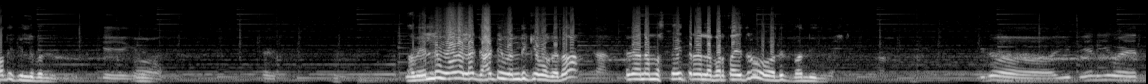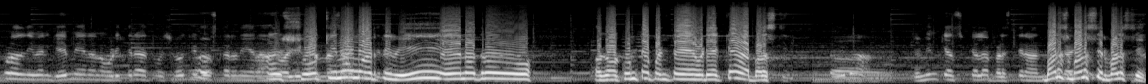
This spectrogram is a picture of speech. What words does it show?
ಅದಕ್ಕೆ ಇಲ್ಲಿ ಬಂದಿದ್ವಿ. ನಾವೆಲ್ಲಿ ಹೋಗಲ್ಲ ಘಾಟಿ ಒಂದಕ್ಕೆ ಹೋಗೋದು. ಈಗ ನಮ್ಮ ಸ್ನೇಹಿತರೆಲ್ಲ ಬರ್ತಾ ಇದ್ರು ಅದಕ್ಕೆ ಬಂದಿದ್ವಿ ಅಷ್ಟೇ. ಇದು ಇದೇನು ಎತ್ಕೊಳ್ಳೋದು ನೀವೇನು ಗೇಮ್ ಏನಾನ ಹೊಡಿತೀರಾ? ಅಥವಾ ಶೋಕಿಗೋಸ್ಕರನೇ ಏನಾದ್ರು ಶೋಕಿನೂ ಮಾಡ್ತೀವಿ. ಏನಾದ್ರೂ ಕುಂಟೆ ಪಂಟೆ ಹೊಡಿಯಕ್ಕೆ ಬಳಸ್ತೀವಿ. ಜಮೀನ್ ಕೆಲ್ಸಕ್ಕೆಲ್ಲ ಬಳಸ್ತೀರಾ ಅಂತ ಬಳಸ್ ಬಳಸ್ತೀವಿ ಬಳಸ್ತೀವಿ.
